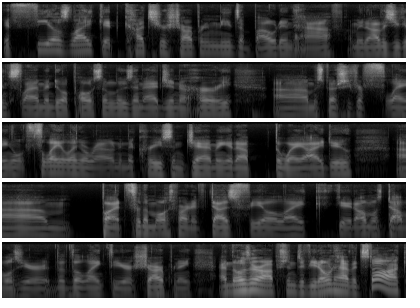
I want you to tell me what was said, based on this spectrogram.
it feels like it cuts your sharpening needs about in half. I mean, obviously you can slam into a post and lose an edge in a hurry, um, especially if you're flaying, flailing around in the crease and jamming it up the way I do. Um, but for the most part, it does feel like it almost doubles your the, the length of your sharpening. And those are options. If you don't have it stock,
